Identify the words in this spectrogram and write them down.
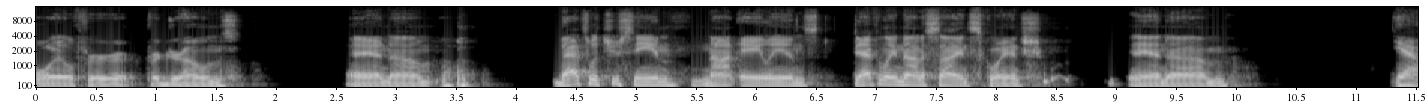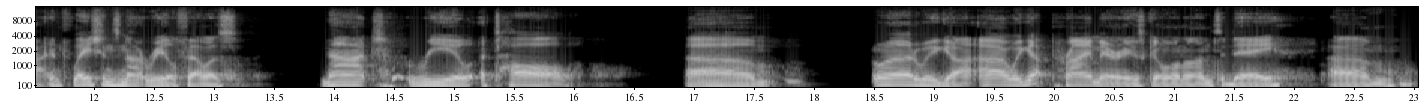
oil for for drones, and um, that's what you're seeing. Not aliens. Definitely not a science squanch. And um, yeah, inflation's not real, fellas not real at all. Um, what do we got? Uh, we got primaries going on today. Um,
